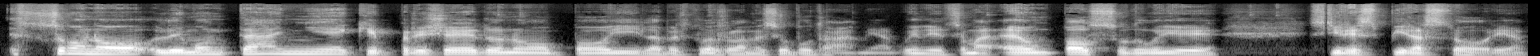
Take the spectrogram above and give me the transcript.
Sono le montagne che precedono poi l'apertura sulla Mesopotamia, quindi insomma è un posto dove si respira storia.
